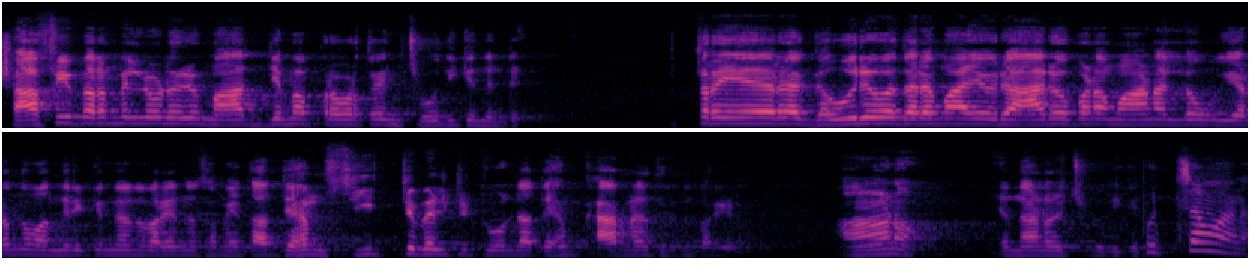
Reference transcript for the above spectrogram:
ഷാഫി പറമ്പലിനോട് ഒരു മാധ്യമ പ്രവർത്തകൻ ചോദിക്കുന്നുണ്ട്. ഇത്രയേറെ ഗൗരവതരമായ ഒരു ആരോപണമാണല്ലോ ഉയർന്നു വന്നിരിക്കുന്നതെന്ന് പറയുന്ന സമയത്ത് അദ്ദേഹം സീറ്റ് ബെൽറ്റ് ഇട്ടുകൊണ്ട് അദ്ദേഹം കാരണത്തിരുന്ന് പറയുന്നത് ആണോ എന്നാണ് അവർ ചോദിക്കുന്നത്.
